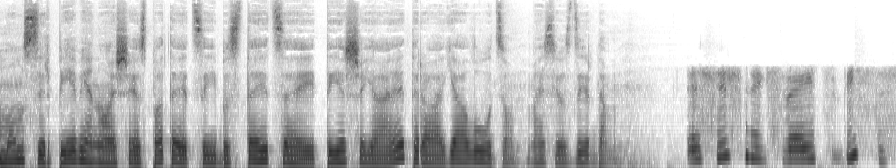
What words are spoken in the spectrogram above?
Mums ir pievienojušies pateicības teicēji tiešajā ēterā. Jā, lūdzu, mēs jūs dzirdam. Es sirsnīgi sveicu visus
